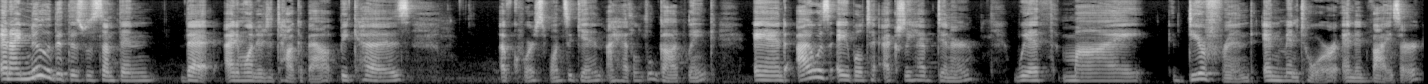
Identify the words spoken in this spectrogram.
And I knew that this was something that I wanted to talk about because of course, once again, I had a little God wink, and I was able to actually have dinner with my dear friend and mentor and advisor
